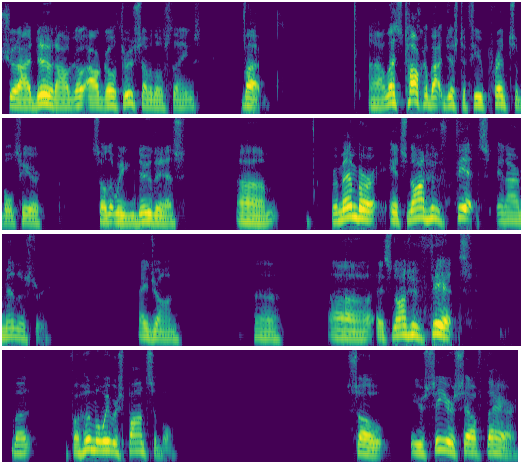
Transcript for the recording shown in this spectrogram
should I do?" And I'll go I'll go through some of those things. But uh, let's talk about just a few principles here so that we can do this. Um, remember, it's not who fits in our ministry. Hey, John. Uh, uh, it's not who fits, but for whom are we responsible? So you see yourself there.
